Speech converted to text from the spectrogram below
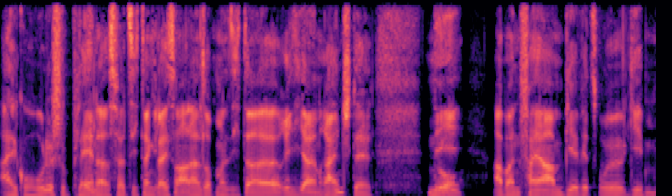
Alkoholische Pläne, das hört sich dann gleich so an, als ob man sich da richtig einen reinstellt. Nee, Ja. Aber ein Feierabendbier wird es wohl geben.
